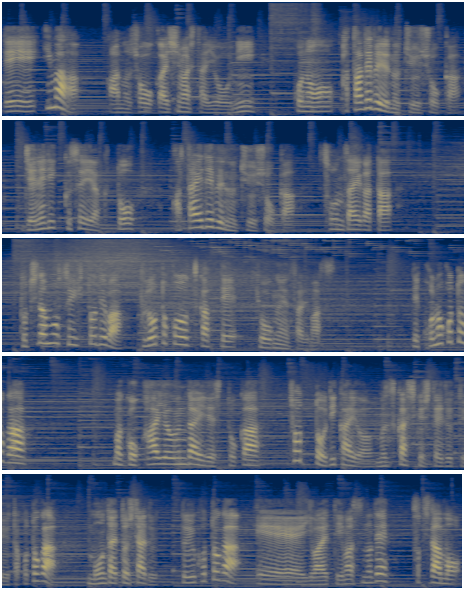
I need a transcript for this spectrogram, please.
で、今あの紹介しましたように、この型レベルの抽象化、ジェネリック制約と値レベルの抽象化、存在型、どちらも SWIFT ではプロトコルを使って表現されます。でこのことが、まあ、誤解を生んだりですとか、ちょっと理解を難しくしているといったことが問題としてあるということが、えー、言われていますので、そちらも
